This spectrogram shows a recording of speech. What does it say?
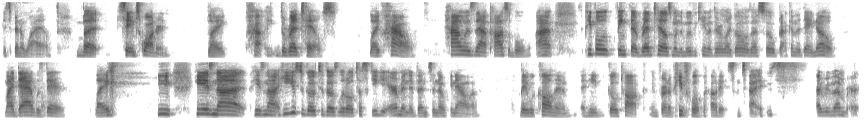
It's been a while. But same squadron. Like how the red tails. Like how? How is that possible? I people think that red tails when the movie came out they're like oh that's so back in the day. No my dad was there like he he is not he's not he used to go to those little tuskegee airmen events in okinawa they would call him and he'd go talk in front of people about it sometimes. I remember.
